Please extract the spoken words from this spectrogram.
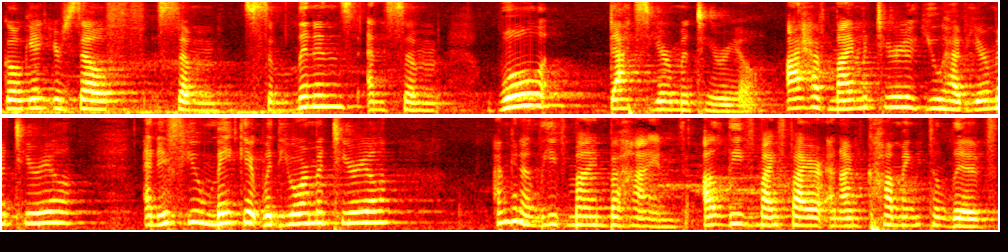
go get yourself some some linens and some wool. That's your material. I have my material, you have your material. And if you make it with your material, I'm going to leave mine behind. I'll leave my fire and I'm coming to live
